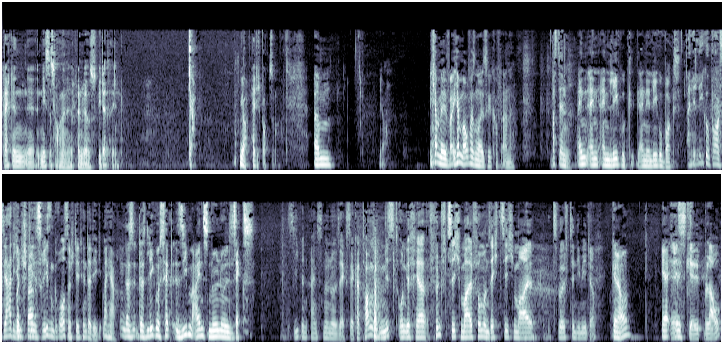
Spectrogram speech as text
Vielleicht in, äh, nächstes Wochenende, wenn wir uns wiedersehen. Ja. Ja. Hätte ich Bock zu. Ähm. Ich habe mir ich habe mir auch was Neues gekauft, Anne. Was denn? Ein, ein, ein Lego, eine Lego-Box. Eine Lego-Box, ja, die Und steht, ist riesengroß und steht hinter dir. Gib mal her. Das, das Lego-Set 71006. 71006. Der Karton misst ungefähr 50 mal 65 mal 12 Zentimeter. Genau. Er Er ist ist gelb-blau.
